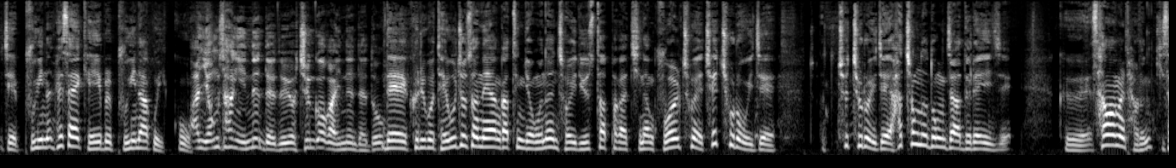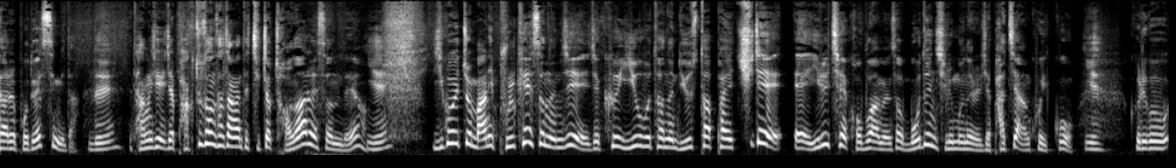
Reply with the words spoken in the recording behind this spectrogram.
이제 부인 회사의 개입을 부인하고 있고 아니 영상이 있는데도요 증거가 있는데도 네 그리고 대우조선해양 같은 경우는 저희 뉴스타파가 지난 9월 초에 최초로 이제 최초로 이제 하청 노동자들의 이제 그 상황을 다룬 기사를 보도했습니다. 네. 당시 이제 박두선 사장한테 직접 전화를 했었는데요. 예. 이거에 좀 많이 불쾌했었는지 이제 그 이후부터는 뉴스타파의 취재에 일체 거부하면서 모든 질문을 이제 받지 않고 있고 예. 그리고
